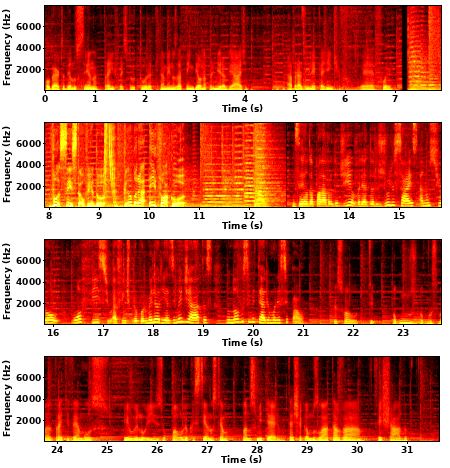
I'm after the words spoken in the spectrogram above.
Roberto De Lucena, para infraestrutura, que também nos atendeu na primeira viagem a Brasília que a gente é, foi. Você está ouvindo Câmara em Foco. Encerrando a palavra do dia, o vereador Júlio Sais anunciou um ofício a fim de propor melhorias imediatas no novo cemitério municipal. Pessoal, alguns, algumas semanas atrás tivemos eu, o o Paulo e o Cristiano lá no cemitério. Até chegamos lá, estava fechado,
